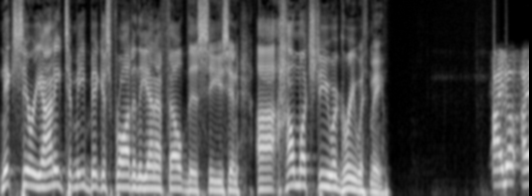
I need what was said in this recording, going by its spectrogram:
Nick Sirianni, to me, biggest fraud in the NFL this season. Uh, how much do you agree with me? I don't. I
